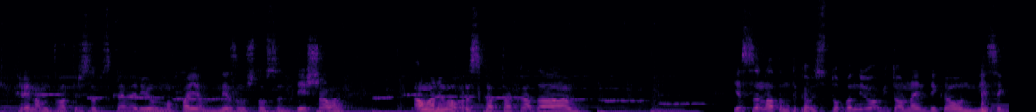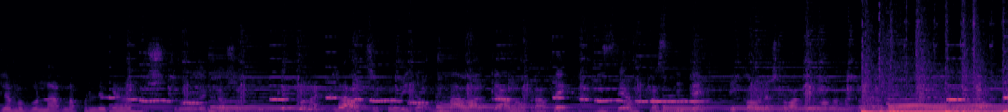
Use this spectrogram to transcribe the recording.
ќе кренам 2-3 субскрибери и одма пајам, не знам што се дешава, ама нема врска така да Јас се надам дека ви се допадне ова видео на Индикао, ние се гледаме во наредна прилика, немам ништо друго да кажам, како на крајот секој видео, малагано брате, ги прстите и као нешто вака имаме на камера.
